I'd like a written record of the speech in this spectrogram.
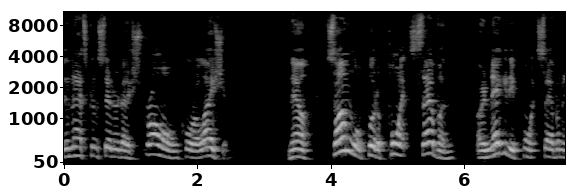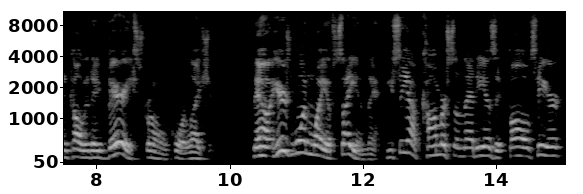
then that's considered a strong correlation. Now, some will put a 0.7 or negative 0.7 and call it a very strong correlation. Now, here's one way of saying that. You see how cumbersome that is? It falls here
